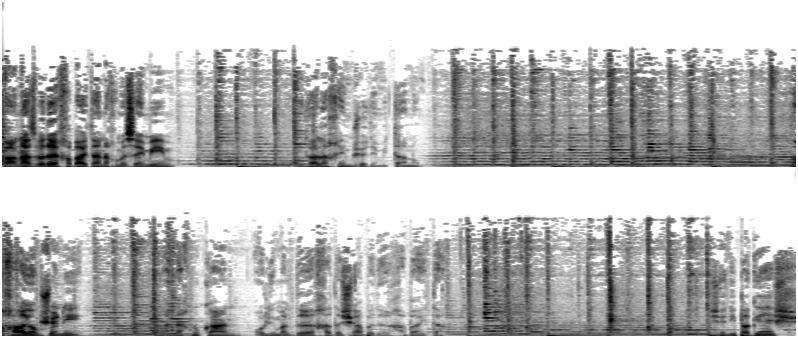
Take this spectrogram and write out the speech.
פרנס בדרך הביתה אנחנו מסיימים. תודה לכם שהייתם איתנו. מחר יום שני, אנחנו כאן עולים על דרך חדשה בדרך הביתה. שניפגש.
